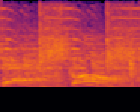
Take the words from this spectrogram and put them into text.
Yeah, strong.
